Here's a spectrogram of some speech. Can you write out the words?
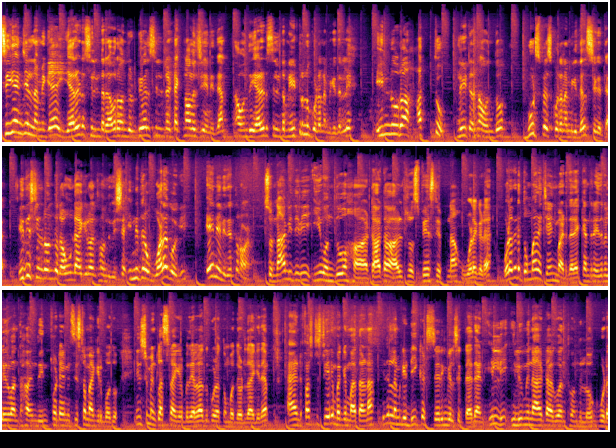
ಸಿ ಎನ್ ಜಿ ನಮಗೆ ಎರಡು ಸಿಲಿಂಡರ್ ಅವರ ಒಂದು ಡ್ಯುಯಲ್ ಸಿಲಿಂಡರ್ ಟೆಕ್ನಾಲಜಿ ಏನಿದೆ. ಆ ಒಂದು ಎರಡು ಸಿಲಿಂಡರ್ ಇಟ್ರು ಕೂಡ ನಮಗೆ ಇದರಲ್ಲಿ ಇನ್ನೂರ ಹತ್ತು ಲೀಟರ್ನ ಒಂದು ಬೂಟ್ ಸ್ಪೇಸ್ ಕೂಡ ನಮಗೆ ಇದ್ರಲ್ಲಿ ಸಿಗುತ್ತೆ. ಇದಿಷ್ಟು ಇದರ ಒಂದು ರೌಂಡ್ ಆಗಿರುವಂತಹ ಒಂದು ವಿಷಯ. ಇನ್ನಿದ್ರ ಒಳಗೋಗಿ ಏನೇನಿದೆ ಅಂತ ನೋಡೋಣ. ಸೊ ನಾವಿದೀವಿ ಈ ಒಂದು ಟಾಟಾ ಅಲ್ಟ್ರೋ ಸ್ಪೇಸ್ ಲಿಫ್ಟ್ನ ಒಳಗಡೆ. ಒಳಗಡೆ ತುಂಬಾನೇ ಚೇಂಜ್ ಮಾಡಿದ್ದಾರೆ. ಯಾಕಂದ್ರೆ ಇದರಲ್ಲಿರುವಂತಹ ಒಂದು ಇನ್ಫೋಟೈನ್ಮೆಂಟ್ ಸಿಸ್ಟಮ್ ಆಗಿರ್ಬೋದು ಇನ್ಸ್ಟ್ರೂಮೆಂಟ್ ಕ್ಲಸ್ಟರ್ ಆಗಿರ್ಬೋದು, ಎಲ್ಲದೂ ಕೂಡ ತುಂಬಾ ದೊಡ್ಡದಾಗಿದೆ. ಅಂಡ್ ಫಸ್ಟ್ ಸ್ಟೀರಿಂಗ್ ಬಗ್ಗೆ ಮಾತಾಡೋಣ. ಇದ್ರಲ್ಲಿ ನಮಗೆ ಡಿ ಕಟ್ ಸ್ಟೇರಿಂಗ್ ವೀಲ್ ಸಿಗ್ತಾ ಇದೆ. ಅಂಡ್ ಇಲ್ಲಿ ಇಲ್ಯೂಮಿನಾಟ್ ಆಗುವಂತಹ ಒಂದು ಲೋಗೋ ಕೂಡ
